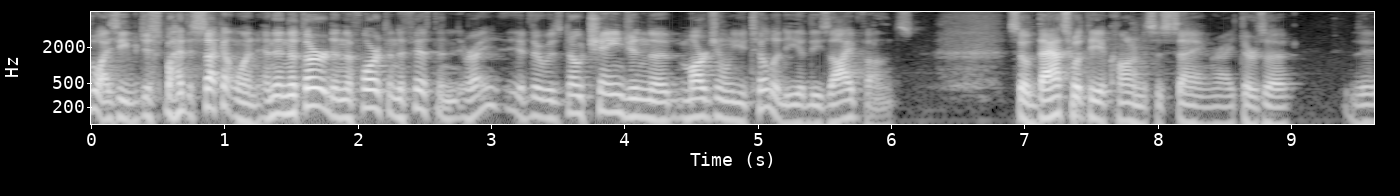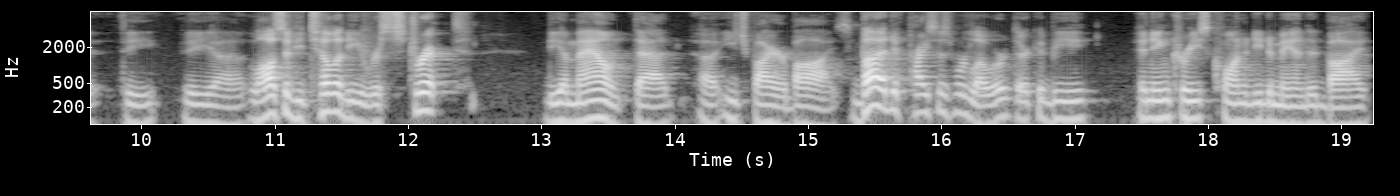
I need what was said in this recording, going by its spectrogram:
Otherwise, he would just buy the second one, and then the third, and the fourth, and the fifth, and right? If there was no change in the marginal utility of these iPhones. So that's what the economist is saying, right? There's a the the the uh, laws of utility restrict the amount that uh, each buyer buys. But if prices were lower, there could be an increased quantity demanded by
